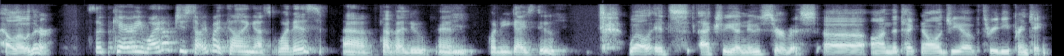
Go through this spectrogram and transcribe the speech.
Hello there. So, Kerry, why don't you start by telling us what is uh, Fabbaloo and what do you guys do? Well, it's actually a news service uh, on the technology of 3D printing.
